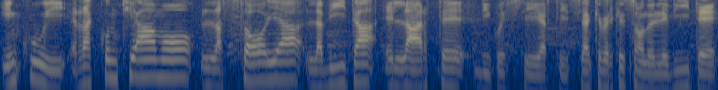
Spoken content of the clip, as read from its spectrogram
in cui raccontiamo la storia, la vita e l'arte di questi artisti, anche perché sono delle vite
